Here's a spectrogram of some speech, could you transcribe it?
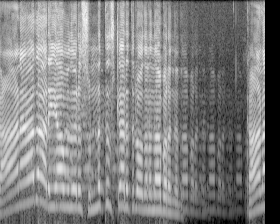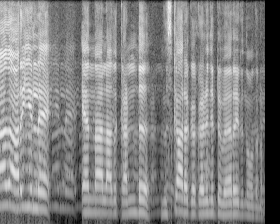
കാണാതെ അറിയാവുന്ന ഒരു സുന്നത്തിസ്കാരത്തിൽ ഓതണം എന്നാ പറഞ്ഞത്. കാണാതെ അറിയില്ലേ? എന്നാൽ അത് കണ്ട് നിസ്കാരമൊക്കെ കഴിഞ്ഞിട്ട് വേറെ ഇരുന്ന് ഓതണം.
